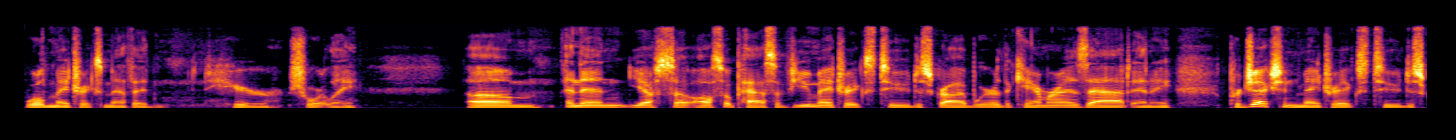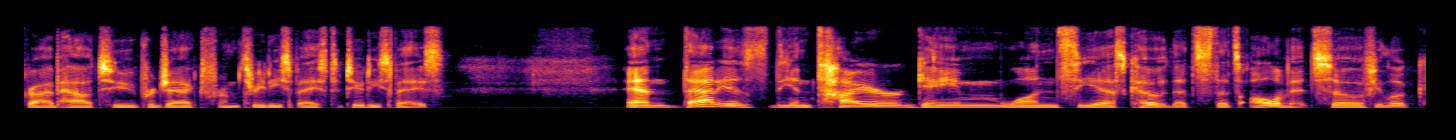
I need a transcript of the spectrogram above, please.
world matrix method here shortly. Um, and then you have to also pass a view matrix to describe where the camera is at and a projection matrix to describe how to project from 3D space to 2D space. And that is the entire game 1 CS code. That's that's all of it. So if you look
